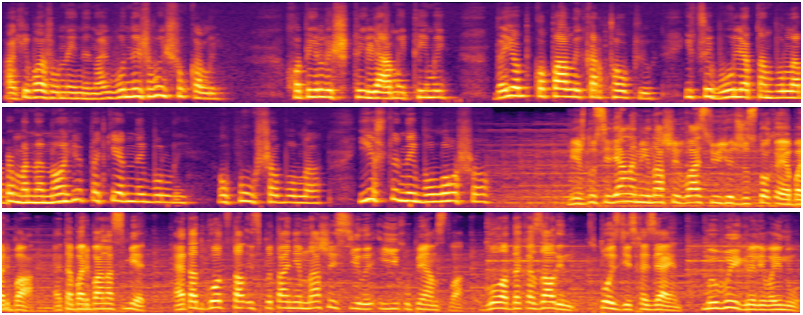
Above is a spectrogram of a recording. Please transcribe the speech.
А хіба ж вони не знайдуть? Вони ж вишукали. Ходили штилями тими, да й обкопали картоплю. І цибуля там була. У мене ноги такі не були, опуша була. Їсти не було що. Между селянами и нашей властью идет жестокая борьба. Это борьба на смерть. Этот год стал испытанием нашей силы и их упрямства. Голод доказал им, кто здесь хозяин. Мы выиграли войну.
